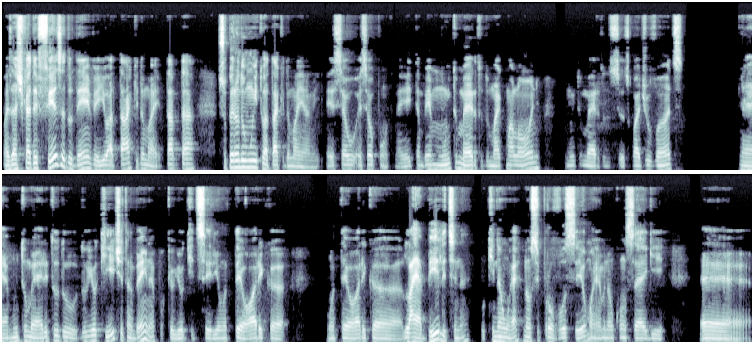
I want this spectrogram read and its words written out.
Mas acho que a defesa do Denver e o ataque do Miami tá, tá superando muito o ataque do Miami. Esse é o, esse é o ponto. Né? E aí também é muito mérito do Mike Malone, muito mérito dos seus coadjuvantes, é, muito mérito do, do Jokic também, né? Porque o Jokic seria uma teórica uma teórica liability, né? O que não é, não se provou ser. O Miami não consegue é,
